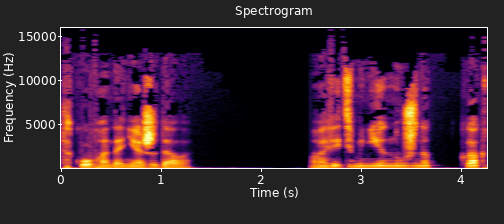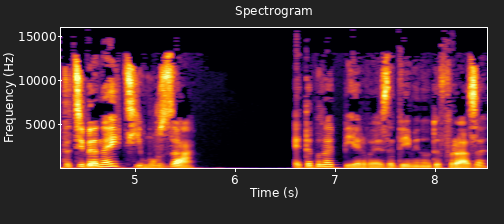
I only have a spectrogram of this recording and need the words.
Такого она не ожидала. «А ведь мне нужно как-то тебя найти, Мурза!» Это была первая за две минуты фраза,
